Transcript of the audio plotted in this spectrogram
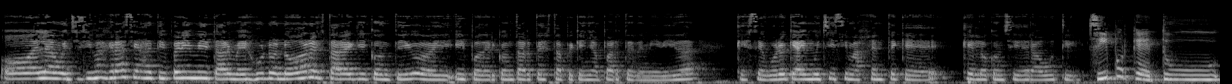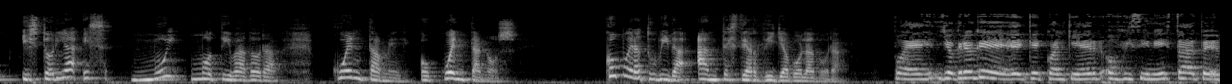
Hola, muchísimas gracias a ti por invitarme. Es un honor estar aquí contigo y, poder contarte esta pequeña parte de mi vida que seguro que hay muchísima gente que, que, lo considera útil. Sí, porque tu historia es muy motivadora. Cuéntame o cuéntanos, ¿cómo era tu vida antes de Ardilla Voladora? Pues yo creo que, cualquier oficinista te,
